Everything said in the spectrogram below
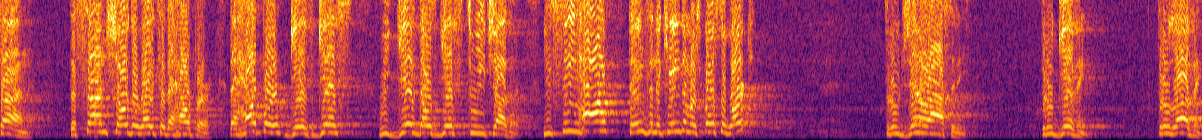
son. The son showed the way to the helper. The helper gives gifts. We give those gifts to each other. You see how things in the kingdom are supposed to work? Through generosity, through giving, through loving.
